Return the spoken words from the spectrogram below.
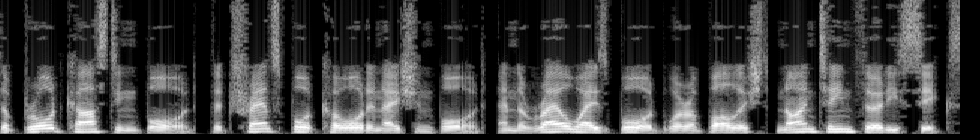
The Broadcasting Board, the Transport Coordination Board, and the Railways Board were abolished 1936.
